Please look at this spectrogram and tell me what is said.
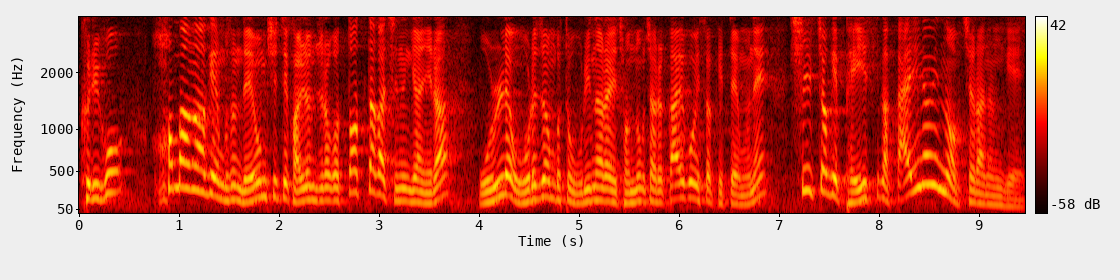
그리고 허망하게 무슨 네옴시티 관련주라고 떴다가 지는 게 아니라 원래 오래전부터 우리나라에 전동차를 깔고 있었기 때문에 실적의 베이스가 깔려 있는 업체라는 게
